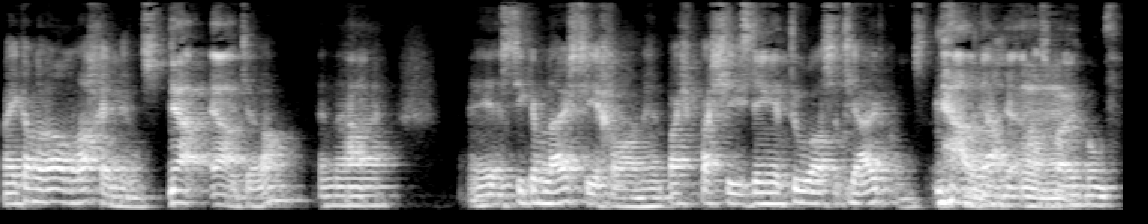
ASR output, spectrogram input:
Maar je kan er wel om lachen inmiddels. Ja, ja. Weet je wel? En, eh, Ja. En je- stiekem luister je gewoon en pas, pas je iets dingen toe als het je uitkomt. Ja, ja, ja. als het maar uitkomt.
